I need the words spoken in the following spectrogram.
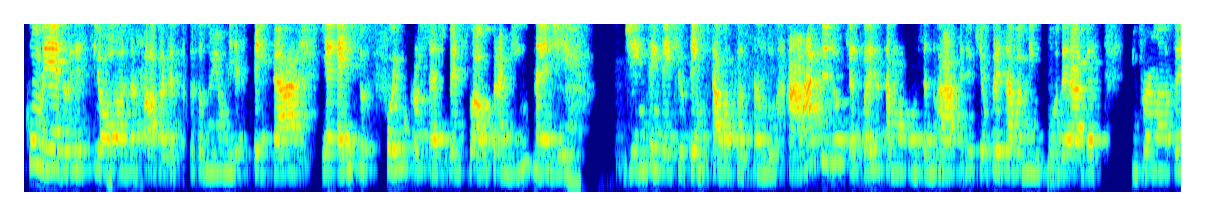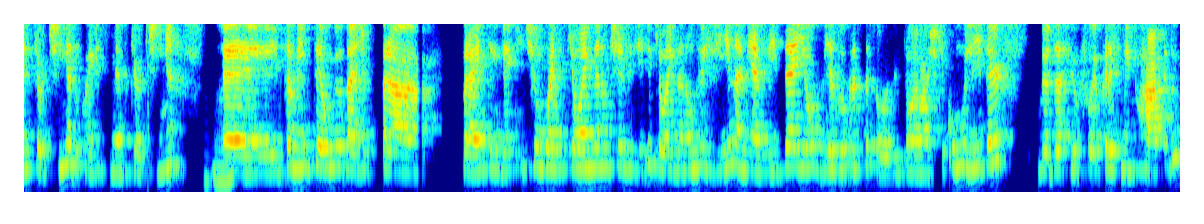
com medo, receosa, falava que as pessoas não iam me respeitar, e aí isso foi um processo pessoal para mim, né, de, de entender que o tempo estava passando rápido, que as coisas estavam acontecendo rápido, que eu precisava me empoderar das informações que eu tinha, do conhecimento que eu tinha, uhum. é, e também ter humildade para para entender que tinham coisas que eu ainda não tinha vivido, que eu ainda não vivi na minha vida e ouvir as outras pessoas. Então, eu acho que como líder, meu desafio foi o crescimento rápido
